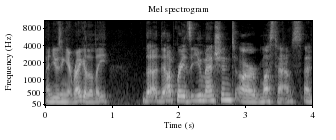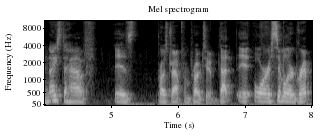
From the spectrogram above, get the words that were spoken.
and using it regularly, the the upgrades that you mentioned are must haves and nice to have is Pro Strap from ProTube. That it, or a similar grip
